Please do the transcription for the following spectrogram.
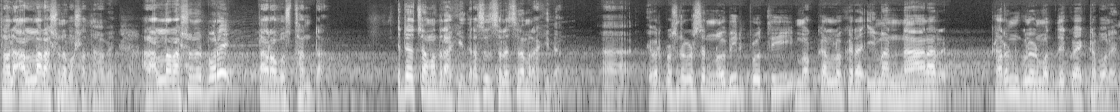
তাহলে আল্লাহর আসনে বসাতে হবে। আর আল্লাহর আসনের পরে তার অবস্থানটা। এটা হচ্ছে আমাদের আকিদা, রাসুল সাল্লাহ সাল্লামের এবার প্রশ্ন করছেন নবীর প্রতি মক্কার লোকেরা ইমান না আনার কারণগুলোর মধ্যে কয়েকটা বলেন।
